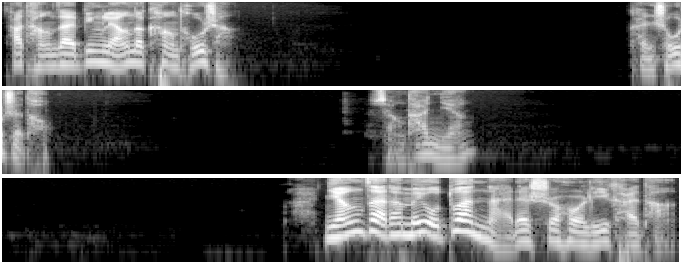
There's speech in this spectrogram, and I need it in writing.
他躺在冰凉的炕头上，啃手指头。想他娘，娘在他没有断奶的时候离开他，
